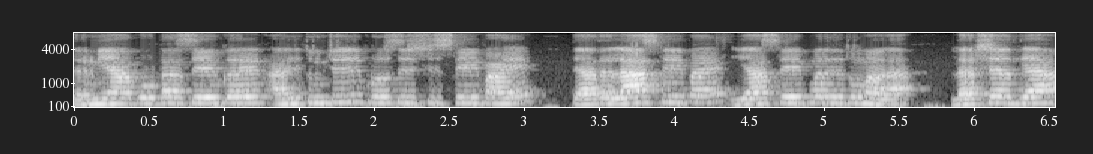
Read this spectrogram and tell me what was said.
तर मी हा कोटा सेव्ह करेन आणि तुमचे जे प्रोसेसची स्टेप आहे ते आता लास्ट स्टेप आहे. या स्टेपमध्ये तुम्हाला लक्षात घ्या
